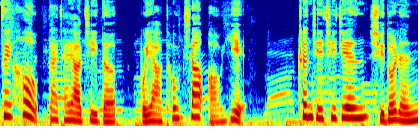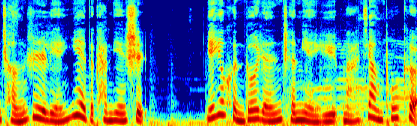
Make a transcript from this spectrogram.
最后，大家要记得不要通宵熬夜。春节期间，许多人成日连夜的看电视，也有很多人沉湎于麻将、扑克，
